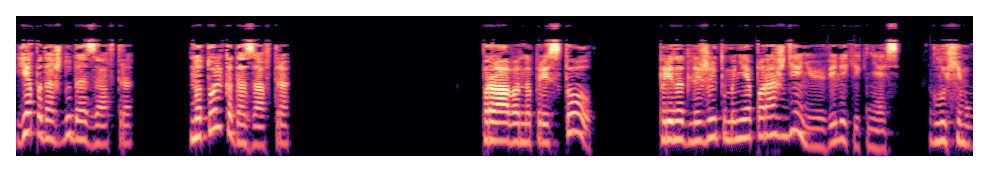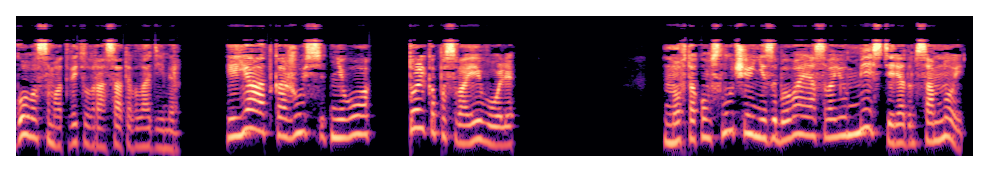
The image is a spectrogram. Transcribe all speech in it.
я подожду до завтра. Но только до завтра. — Право на престол принадлежит мне по рождению, великий князь, — глухим голосом ответил Росатый Владимир. — И я откажусь от него только по своей воле. Но в таком случае не забывай о своем месте рядом со мной.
